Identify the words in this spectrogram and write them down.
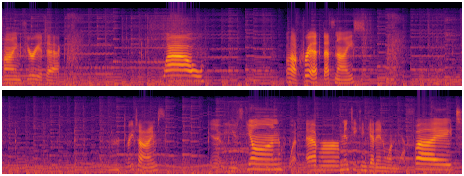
Fine, Fury Attack. Wow! Oh, crit. That's nice. Three times. Used Yawn. Whatever. Minty can get in one more fight.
